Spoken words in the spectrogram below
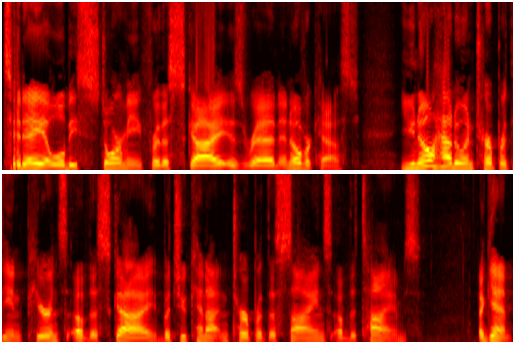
Today it will be stormy, for the sky is red and overcast. You know how to interpret the appearance of the sky, but you cannot interpret the signs of the times. Again,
